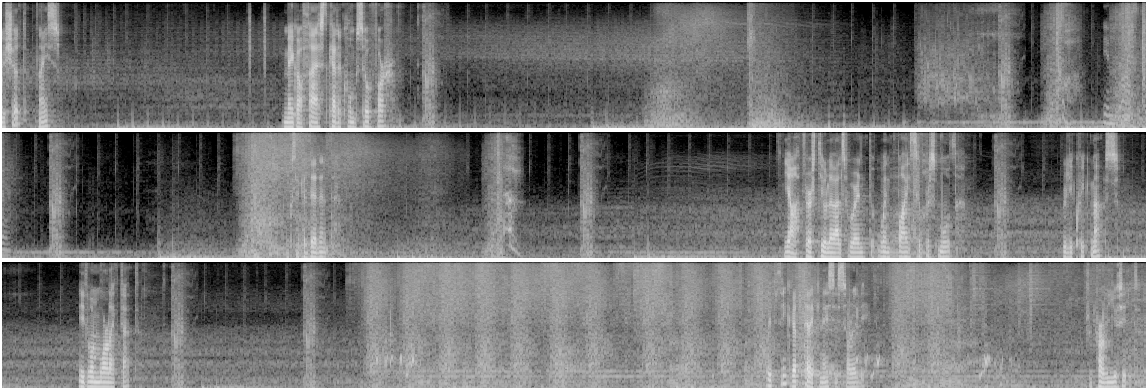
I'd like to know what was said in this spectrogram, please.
Shit, nice. Mega fast catacomb so far. Impossible. Looks like a didn't. Yeah, first two levels went went by super smooth. Really quick maps. Need one more like that. Wait, I think I got telekinesis already. Should probably use it.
